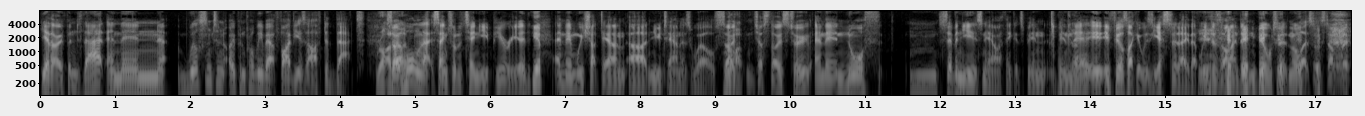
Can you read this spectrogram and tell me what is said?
yeah, they opened that. And then Wilsonton opened probably about five years after that. Right. So all in that same sort of 10 year period. Yep. And then we shut down uh, Newtown as well. So Right. just those two. And then North. Mm, Seven years now, I think it's been been Okay. there. It, it feels like it was yesterday that we designed it and built it and all that sort of stuff. But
